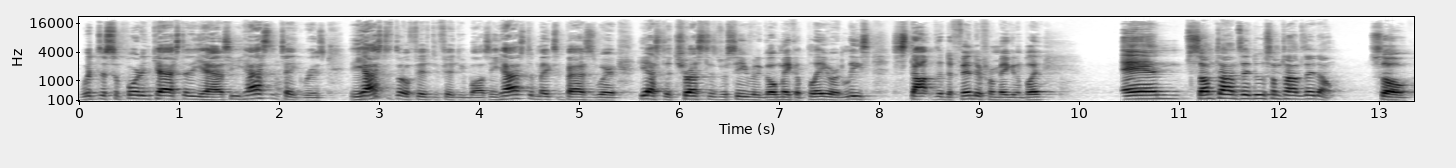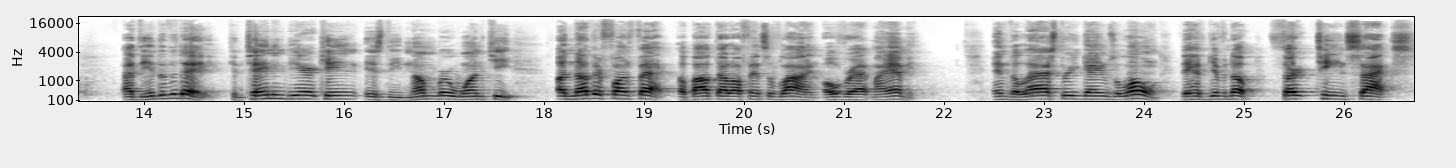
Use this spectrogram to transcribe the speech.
With the supporting cast that he has, he has to take risks. He has to throw 50 50 balls. He has to make some passes where he has to trust his receiver to go make a play or at least stop the defender from making a play. And sometimes they do, sometimes they don't. So at the end of the day, containing D'Eriq King is the number one key. Another fun fact about that offensive line over at Miami. In the last three games alone, they have given up 13 sacks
